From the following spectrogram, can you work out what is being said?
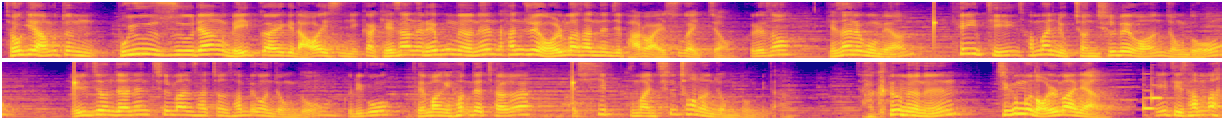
저기 아무튼 보유수량 매입가액이 나와 있으니까 계산을 해보면은 한 주에 얼마 샀는지 바로 알 수가 있죠. 그래서 계산해보면 KT 36,700원 정도 LG전자는 74,300원 정도, 그리고 대망의 현대차가 19만 7천원 정도입니다. 자, 그러면은 지금은 얼마냐? KT 3만,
